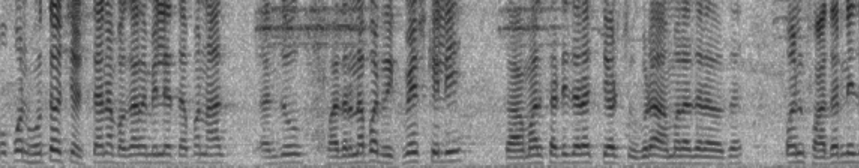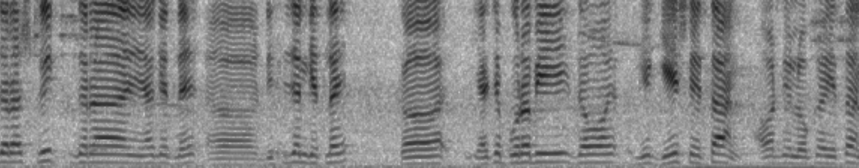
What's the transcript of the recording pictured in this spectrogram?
ओपन होतं चर्च त्यांना बघायला मिळलं. तर पण आज जो फादरना पण रिक्वेस्ट केली. का आम्हालासाठी जरा चर्च उघडा आम्हाला जरा होतं पण फादरनी जरा स्ट्रिक्ट जरा हे घेतलं आहे डिसिजन घेतलं आहे का याच्या पुढं बी जे गेस्ट येतात और जे लोक येतात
